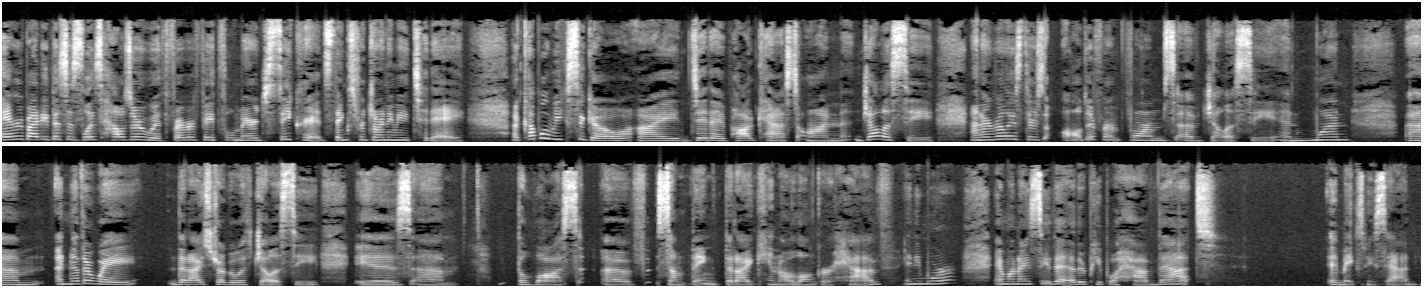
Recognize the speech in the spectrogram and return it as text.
Hey, everybody, this is Liz Hauser with Forever Faithful Marriage Secrets. Thanks for joining me today. A couple weeks ago, I did a podcast on jealousy, and I realized there's all different forms of jealousy. And one, um, another way that I struggle with jealousy is um, the loss of something that I can no longer have anymore. And when I see that other people have that, it makes me sad.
